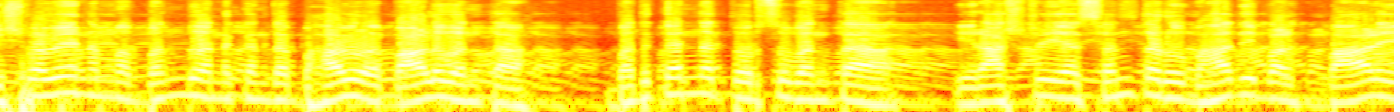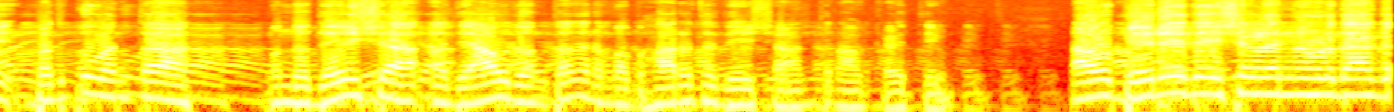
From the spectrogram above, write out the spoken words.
ವಿಶ್ವವೇ ನಮ್ಮ ಬಂಧು ಅನ್ನಕಂತ ಭಾವ ಬಾಳುವಂತ, ಬದುಕನ್ನ ತೋರಿಸುವಂತ, ಈ ರಾಷ್ಟ್ರೀಯ ಸಂತರು ಬಾದಿ ಬಾಳಿ ಬದುಕುವಂತ ಒಂದು ದೇಶ ಅದ್ಯಾವುದು ಅಂತಂದ್ರೆ ನಮ್ಮ ಭಾರತ ದೇಶ ಅಂತ ನಾವು ಕೇಳ್ತೀವಿ. ನಾವು ಬೇರೆ ದೇಶಗಳನ್ನು ನೋಡಿದಾಗ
